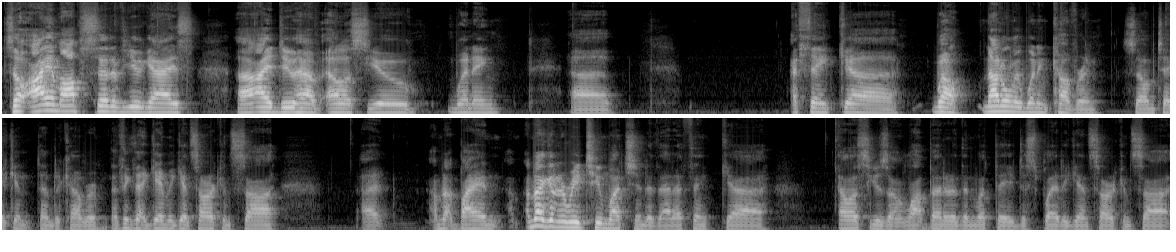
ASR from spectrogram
So I am opposite of you guys. Uh, I do have LSU winning. Uh, I think, uh, well, not only winning, covering. So I'm taking them to cover. I think that game against Arkansas, I, I'm not buying, I'm not going to read too much into that. I think uh, LSU is a lot better than what they displayed against Arkansas,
